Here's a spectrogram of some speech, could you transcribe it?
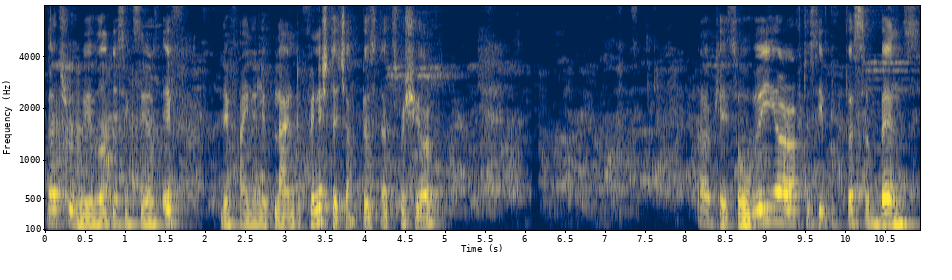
That's true, we will be six years if they finally plan to finish the chapters, that's for sure. Okay, so we are off to see Professor Benz.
